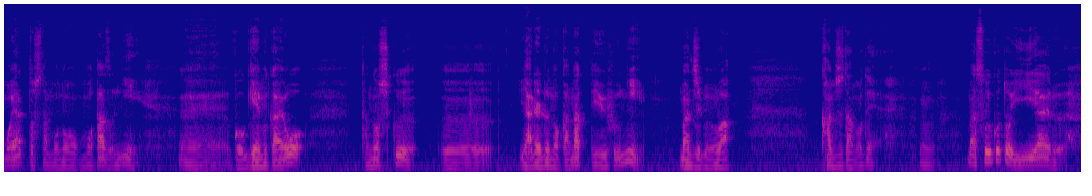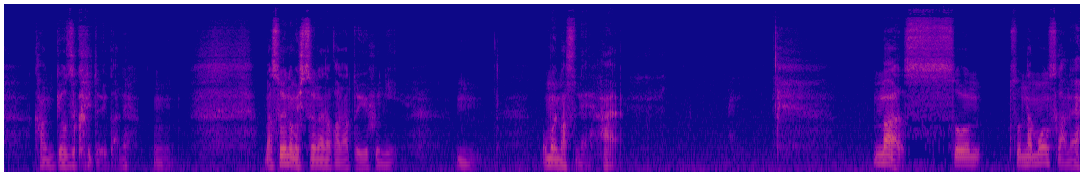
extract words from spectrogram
もやっとしたものを持たずに、えー、こうゲーム会を楽しくやれるのかなっていうふうに、まあ、自分は感じたので、うん。まあ、そういうことを言い合える環境づくりというかね、うん。まあ、そういうのも必要なのかなというふうに、うん、思いますね。はい。まあそそんなもんすかね、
